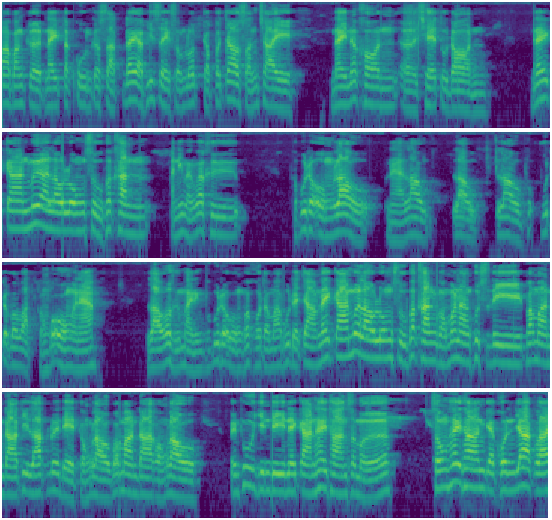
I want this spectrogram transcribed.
มาบังเกิดในตระกูลกษัตริย์ ได้อภิเษกสมรสกับพระเจ้าสัญชัยในนครเเชตุดร ในการเมื่อเราลงสู่พระคันอันนี้หมายว่าคือ พระพุทธองค์เล่านะเล่าเล่าเล่าพุทธประวัติของพระองค์นะ เราก็คือหมายถึงพระพุทธองค์พระโคตมะพุทธเจ้า ในการเมื่อเราลงสู่พระคันของพระนางพุทธดีพระมารดาที่รักด้วยเดชของเราพระมารดาของเรา เป็นผู้ยินดีในการให้ทานเสมอ ทรงให้ทานแก่คนยากไร้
